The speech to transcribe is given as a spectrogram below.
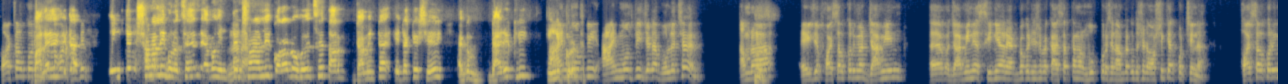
ফয়সাল মানে এটা- ইন্টেনশনালি বলেছেন এবং ইন্টেনশনালি করানো হয়েছে তার জামিনটা এটাকে সে একদম ডাইরেক্টলি আইনমন্ত্রী আইনমন্ত্রী যেটা বলেছেন আমরা এই যে ফয়সাল করিমের জামিন জামিনের সিনিয়র অ্যাডভোকেট হিসেবে কায়সার কামাল মুভ করেছেন আমরা কিন্তু সেটা অস্বীকার করছি না। ফয়সাল করিম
